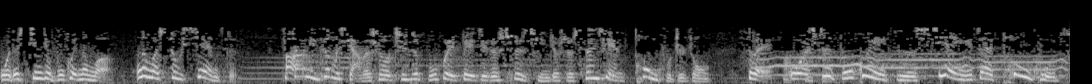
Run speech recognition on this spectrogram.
我的心就不会那么那么受限制。当你这么想的时候，其实不会被这个事情就是深陷痛苦之中。对，我是不会只限于在痛苦中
